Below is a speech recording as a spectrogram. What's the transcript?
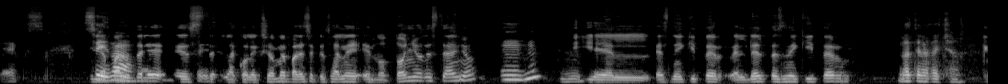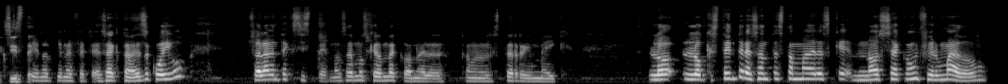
X. Sí, y no. aparte, este, Sí. la colección me parece que sale en otoño de este año. Ujú, Y el Snake Eater, el Delta Snake Eater No tiene fecha. existe. que no tiene fecha. Exactamente, ese código solamente existe. No sabemos qué onda con el con este remake. Lo, lo que está interesante de esta madre es que no se ha confirmado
